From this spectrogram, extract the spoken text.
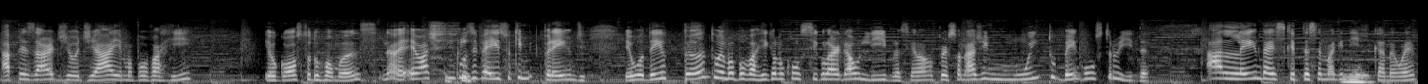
apesar de odiar Emma Bovary, eu gosto do romance. Não, eu acho que inclusive é isso que me prende. Eu odeio tanto Emma Bovary que eu não consigo largar o livro. Assim, ela é uma personagem muito bem construída. além da escrita ser magnífica, não é?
